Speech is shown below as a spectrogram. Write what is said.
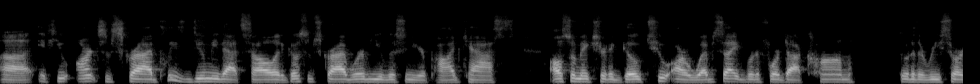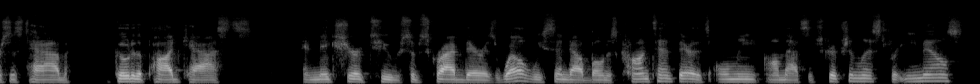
Uh, if you aren't subscribed please do me that solid. Go subscribe wherever you listen to your podcasts. Also make sure to go to our website vertafore.com, go to the resources tab go to the podcasts and make sure to subscribe there as well. We send out bonus content there that's only on that subscription list for emails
